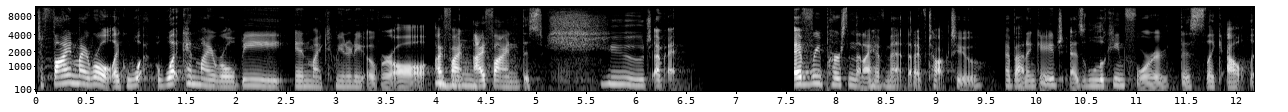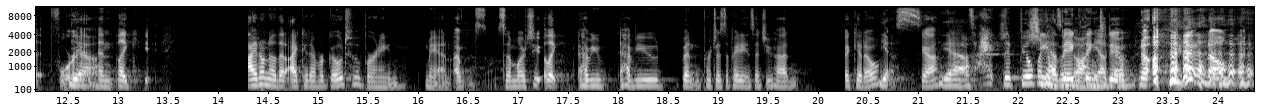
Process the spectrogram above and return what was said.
to find my role like what what can my role be in my community overall i find mm-hmm. i find this huge I mean, every person that i have met that i've talked to about engage as looking for this like outlet for Yeah. it and like i don't know that i could ever go to a burning man i'm similar to like have you have you been participating since you had a kiddo Yes. yeah Yeah. So I- it feels She like a big thing to do though. no no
